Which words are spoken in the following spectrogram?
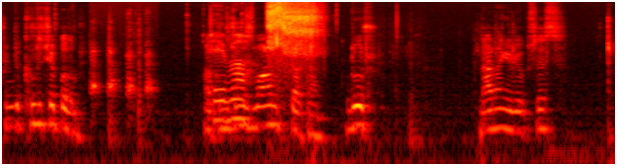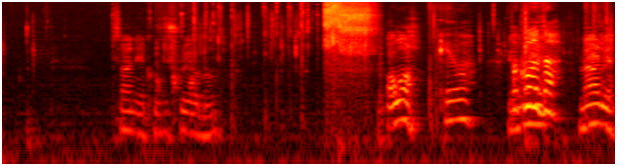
Şimdi kılıç yapalım. Ha, kılıcımız varmış zaten. Dur. Nereden geliyor bu ses? Bir saniye kılıcı şuraya alalım. Allah. Eyvah. Bak bir- orada. Nerede?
